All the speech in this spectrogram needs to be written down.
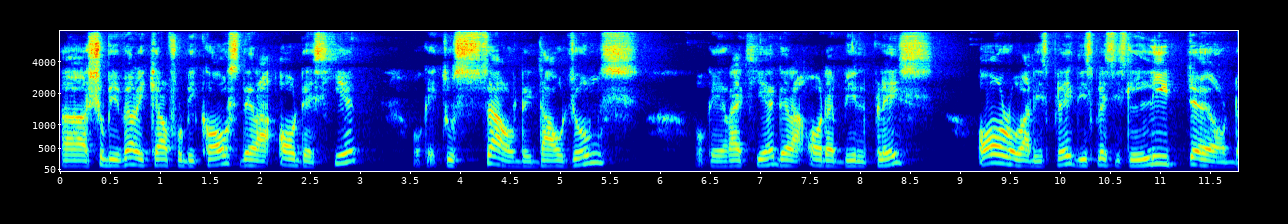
uh, should be very careful because there are orders here, okay, to sell the Dow Jones, okay, right here. There are orders being placed all over this place. This place is littered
